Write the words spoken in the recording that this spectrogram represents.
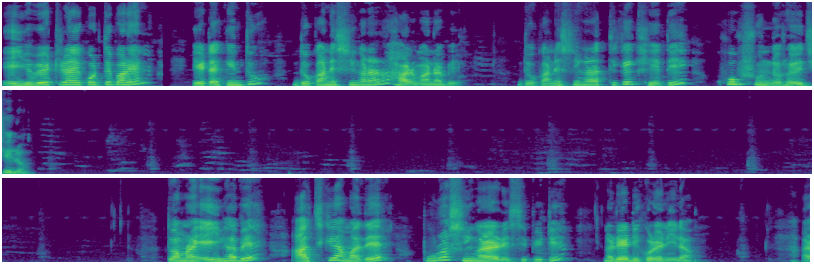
এইভাবে ট্রাই করতে পারেন, এটা কিন্তু দোকানের সিঙ্গারারও হার মানাবে। দোকানের সিঙ্গারার থেকে খেতে খুব সুন্দর হয়েছিল। তো আমরা এইভাবে আজকে আমাদের পুরো সিঙ্গারা রেসিপিটি রেডি করে নিলাম। আর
